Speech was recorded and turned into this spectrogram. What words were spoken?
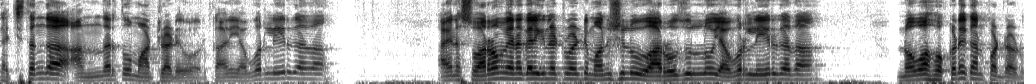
ఖచ్చితంగా అందరితో మాట్లాడేవారు. కానీ ఎవరు లేరు కదా. ఆయన స్వరం వినగలిగినటువంటి మనుషులు ఆ రోజుల్లో ఎవరు లేరు కదా. నోవాహ్ ఒక్కడే కనపడ్డాడు.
